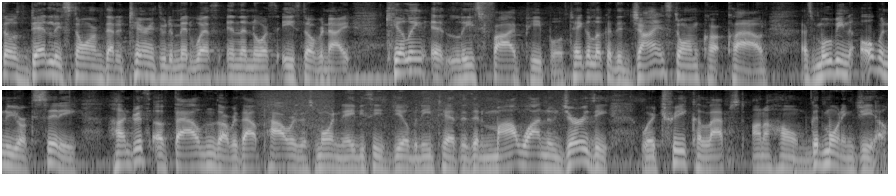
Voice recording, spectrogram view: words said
Those deadly storms that are tearing through the Midwest in the Northeast overnight, killing at least five people. Take a look at the giant storm cloud that's moving over New York City. Hundreds of thousands are without power this morning. ABC's Gio Benitez is in Mahwah, New Jersey, where a tree collapsed on a home. Good morning, Gio.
